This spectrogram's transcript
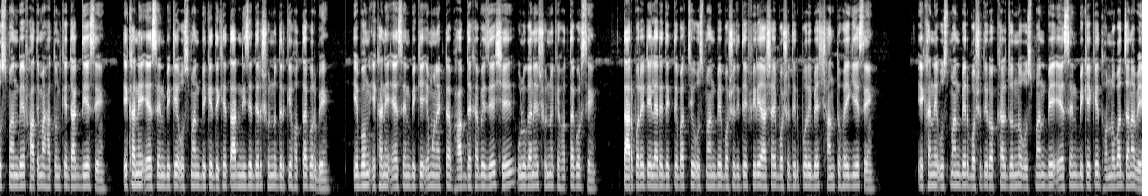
উসমান বে ফাতেমা হাতুনকে ডাক দিয়েছে। এখানে এস বিকে উসমান বিকে দেখে তার নিজেদের সৈন্যদেরকে হত্যা করবে এবং এখানে এস বিকে এমন একটা ভাব দেখাবে যে সে উলুগানের সৈন্যকে হত্যা করছে। তারপরে টেইলারে দেখতে পাচ্ছি উসমান বে বসতিতে ফিরে আসায় বসতির পরিবেশ শান্ত হয়ে গিয়েছে। এখানে উসমান বের বসতি রক্ষার জন্য উসমান বে এস এন বিকেকে ধন্যবাদ জানাবে।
